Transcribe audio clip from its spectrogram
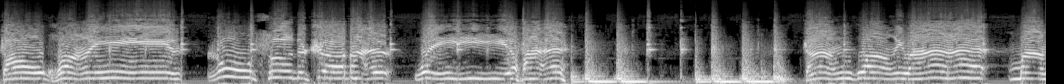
赵匡胤如此的这般问一番，张光远忙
